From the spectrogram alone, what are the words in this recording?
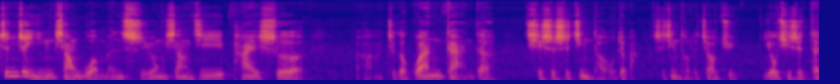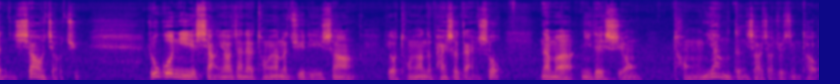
真正影响我们使用相机拍摄啊这个观感的，其实是镜头，对吧？是镜头的焦距，尤其是等效焦距。如果你想要站在同样的距离上有同样的拍摄感受，那么你得使用同样等效焦距的镜头。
